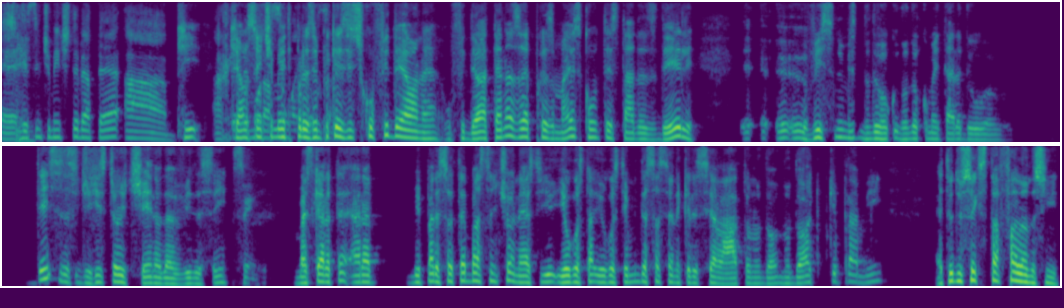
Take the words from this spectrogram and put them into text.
É, recentemente teve até a. Que, a que é um sentimento, por exemplo, que existe com o Fidel, né? O Fidel, até nas épocas mais contestadas dele, eu, eu, eu vi isso no, no, no, documentário do. Desses assim, de History Channel da vida, assim. Sim. Mas que era, até, era me pareceu até bastante honesto. E, e eu, gostei, eu gostei muito dessa cena que eles relatam no, no doc, porque para mim é tudo isso que você está falando, assim.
